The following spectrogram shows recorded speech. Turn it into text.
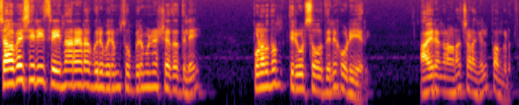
ചാവേശ്ശേരി ശ്രീനാരായണ ഗുരുപുരം സുബ്രഹ്മണ്യ ക്ഷേത്രത്തിലെ പുണർദം തിരുവുത്സവത്തിന് കൊടിയേറി. ആയിരങ്ങളാണ് ചടങ്ങിൽ പങ്കെടുത്തത്.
